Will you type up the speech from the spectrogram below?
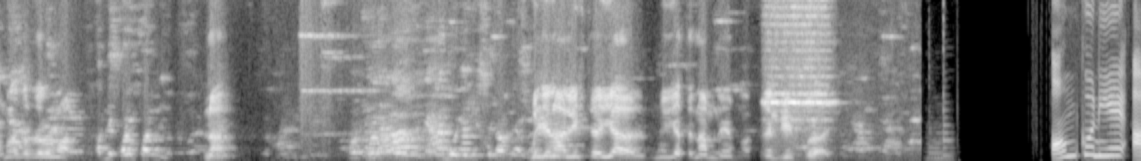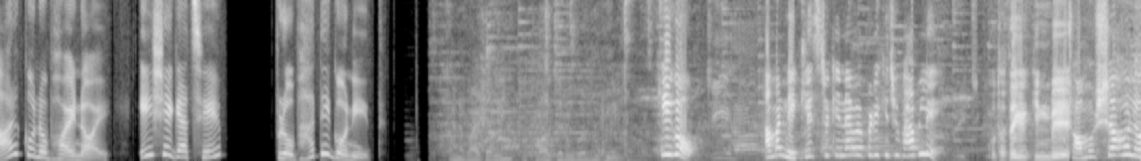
আমরা তো ধরো না আপনি না। বলছে না লিস্টে ইয়া ইয়াতে নাম নেই আপনার লিস্ট করা আছে। অঙ্ক নিয়ে আর কোনো ভয় নয়। এসে গেছে প্রভাতী গণিত। কি গো? আমার নেকলেসটা কেনার ব্যাপারে কিছু ভাবলে? কোথা থেকে কিনবে? সমস্যা হলো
